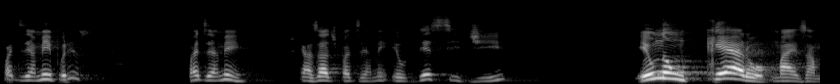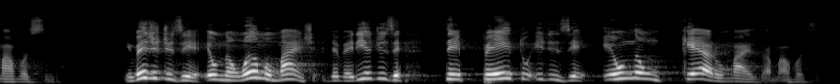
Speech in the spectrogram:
Pode dizer amém por isso? Pode dizer amém? Os casados podem dizer amém? Eu decidi eu não quero mais amar você. Em vez de dizer eu não amo mais, deveria dizer ter peito e dizer eu não quero mais amar você.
